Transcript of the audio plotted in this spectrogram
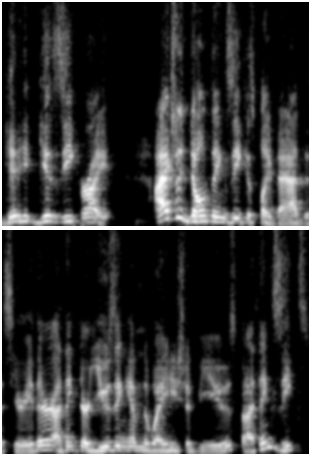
get get Zeke right. I actually don't think Zeke has played bad this year either. I think they're using him the way he should be used, but I think Zeke's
